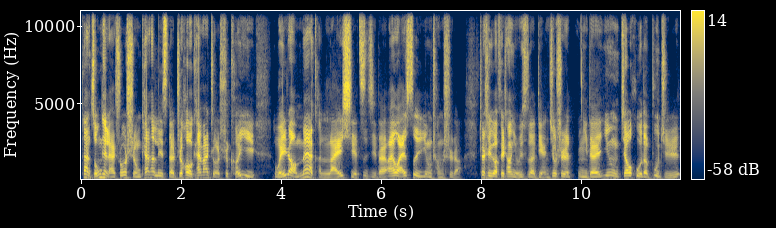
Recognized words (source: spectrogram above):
但总体来说，使用 Catalyst 之后，开发者是可以围绕 Mac 来写自己的 iOS 应用程式的。这是一个非常有意思的点，就是你的应用交互的布局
